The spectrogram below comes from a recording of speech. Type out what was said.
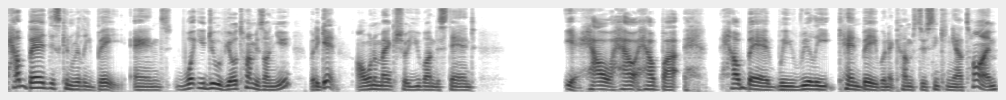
how bad this can really be and what you do with your time is on you. But again, I want to make sure you understand yeah, how how how bad how bad we really can be when it comes to sinking our time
